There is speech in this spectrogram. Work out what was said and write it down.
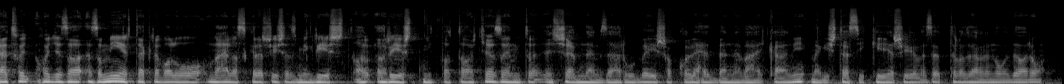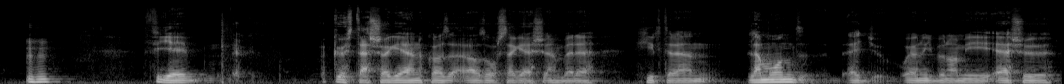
Tehát, hogy, hogy ez, a, ez a miértekre való válaszkeresés, ez még részt, a, a részt nyitva tartja, ez olyan, mint egy seb nem zárul be, és akkor lehet benne vájkálni, meg is teszik kélyes élvezettel az ellenoldalról. Uh-huh. Figyelj, a köztársasági elnök az, az ország első embere hirtelen lemond egy olyan ügyben, ami első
